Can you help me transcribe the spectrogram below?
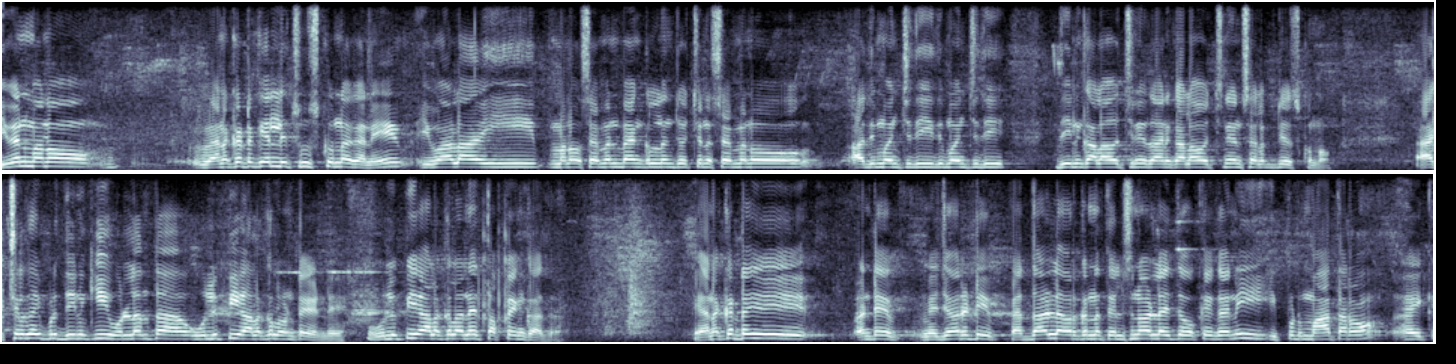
ఈవెన్ మనం వెనకటికి వెళ్ళి చూసుకున్నా కానీ ఇవాళ ఈ మనం సెమెన్ బ్యాంకుల నుంచి వచ్చిన సెమెను అది మంచిది ఇది మంచిది దీనికి అలా వచ్చినాయి దానికి అలా వచ్చినాయి అని సెలెక్ట్ చేసుకున్నాం. యాక్చువల్గా ఇప్పుడు దీనికి ఒళ్ళంతా ఉలిపి అలకలు ఉంటాయండి. ఉలిపి అలకలు అనేది తప్పేం కాదు. వెనకటి అంటే మెజారిటీ పెద్దవాళ్ళు ఎవరికన్నా తెలిసిన వాళ్ళు అయితే ఓకే కానీ ఇప్పుడు మా తరం లైక్,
